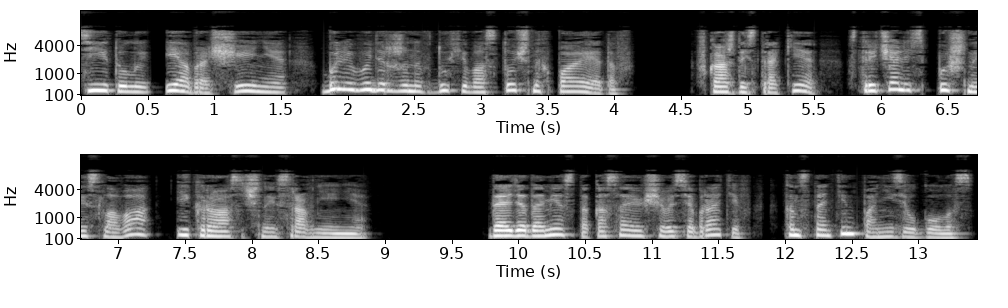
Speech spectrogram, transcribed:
Титулы и обращения были выдержаны в духе восточных поэтов. В каждой строке встречались пышные слова и красочные сравнения. Дойдя до места, касающегося братьев, Константин понизил голос.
